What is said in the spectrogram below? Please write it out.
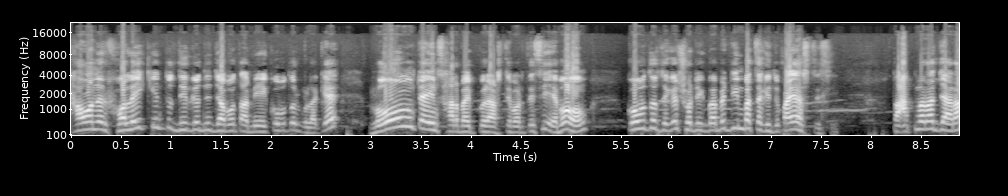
খাওয়ানোর ফলেই কিন্তু দীর্ঘদিন যাবত আমি এই কবুতরগুলোকে লং টাইম সার্ভাইভ করে আসতে পারতেছি এবং কবুতর থেকে সঠিকভাবে ডিম বাচ্চা কিন্তু পাই আসতেছি। তো আপনারা যারা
